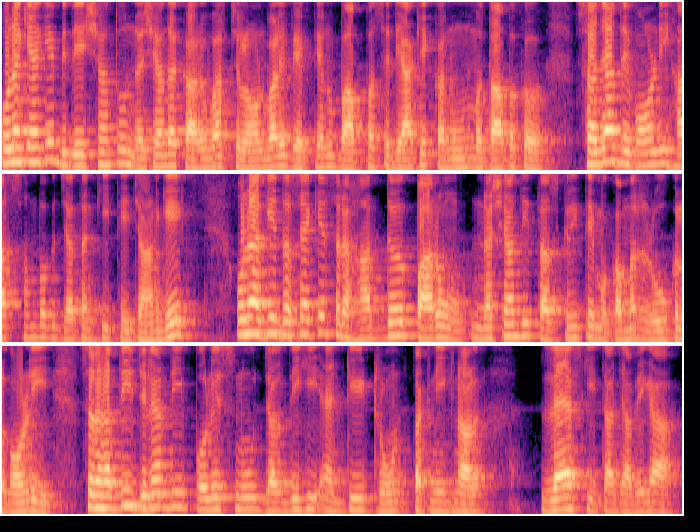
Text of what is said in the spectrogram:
ਉਹਨਾਂ ਕਿਹਾ ਕਿ ਵਿਦੇਸ਼ਾਂ ਤੋਂ ਨਸ਼ਿਆਂ ਦਾ ਕਾਰੋਬਾਰ ਚਲਾਉਣ ਵਾਲੇ ਵਿਅਕਤੀਆਂ ਨੂੰ ਵਾਪਸ ਲਿਆ ਕੇ ਕਾਨੂੰਨ ਮੁਤਾਬਕ ਸਜ਼ਾ ਦਿਵਾਉਣ ਲਈ ਹਰ ਸੰਭਵ ਯਤਨ ਕੀਤੇ ਜਾਣਗੇ। ਉਹਨਾਂ ਅੱਗੇ ਦੱਸਿਆ ਕਿ ਸਰਹੱਦ ਪਾਰੋਂ ਨਸ਼ਿਆਂ ਦੀ ਤਸਕਰੀ ਤੇ ਮੁਕੰਮਲ ਰੋਕ ਲਗਾਉਣ ਲਈ ਸਰਹੱਦੀ ਜ਼ਿਲ੍ਹਿਆਂ ਦੀ ਪੁਲਿਸ ਨੂੰ ਜਲਦੀ ਹੀ ਐਂਟੀ ਡਰੋਨ ਤਕਨੀਕ ਨਾਲ ਲੈਸ ਕੀਤਾ ਜਾਵੇਗਾ।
